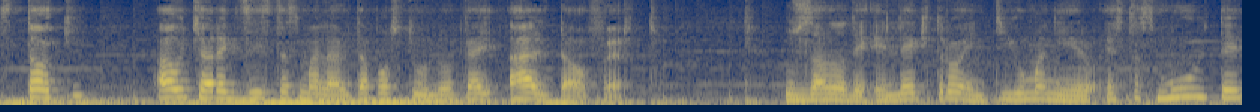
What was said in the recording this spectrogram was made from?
stoki aŭ ĉar ekzistas malalta postulo kaj alta oferto. Uzado de elektro en tiu maniero estas multe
